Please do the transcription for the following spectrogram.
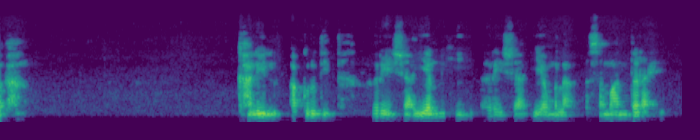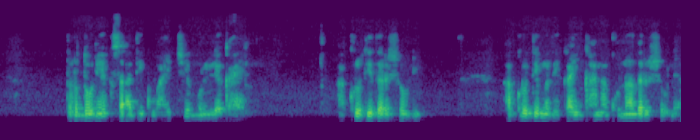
बघा. खालील आकृतीत रेषा एल ही रेषा एम ला समांतर आहे. तर दोन एक्स अधिक वाय मूल्य काय? आकृती दर्शवली. आकृतीमध्ये काही खानाखुणा दर्शवल्या.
